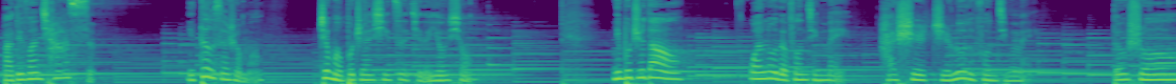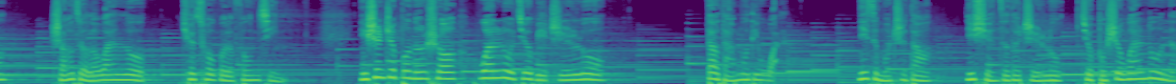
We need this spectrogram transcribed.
把对方掐死。你嘚瑟什么？这么不珍惜自己的优秀。你不知道，弯路的风景美，还是直路的风景美？都说少走了弯路，却错过了风景。你甚至不能说弯路就比直路到达目的晚。你怎么知道你选择的直路就不是弯路呢？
